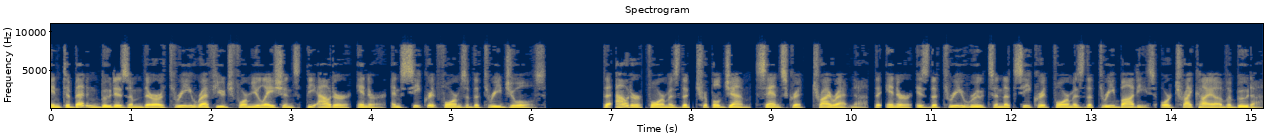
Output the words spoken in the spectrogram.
In Tibetan Buddhism there are three refuge formulations, the outer, inner, and secret forms of the Three Jewels. The outer form is the triple gem, Sanskrit, triratna, the inner is the three roots and the secret form is the three bodies or trikaya of a Buddha.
